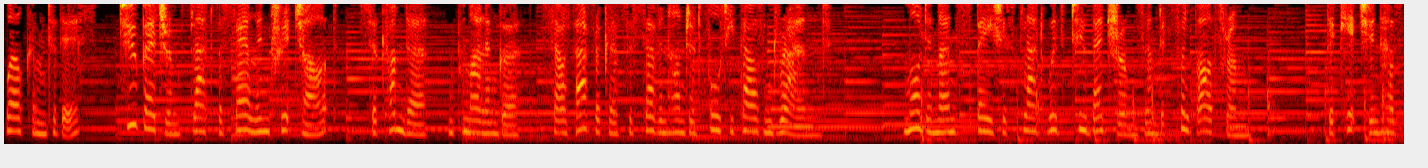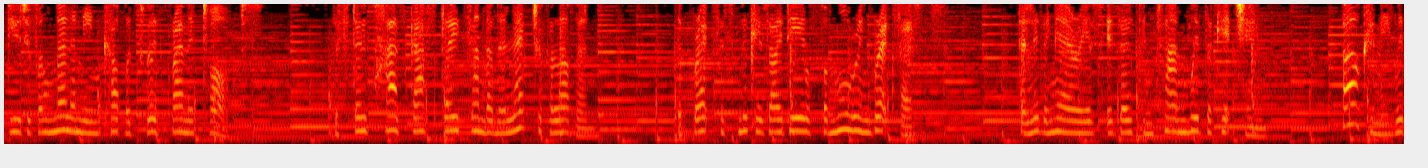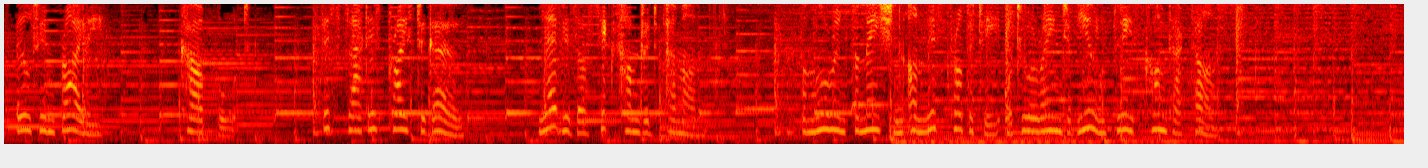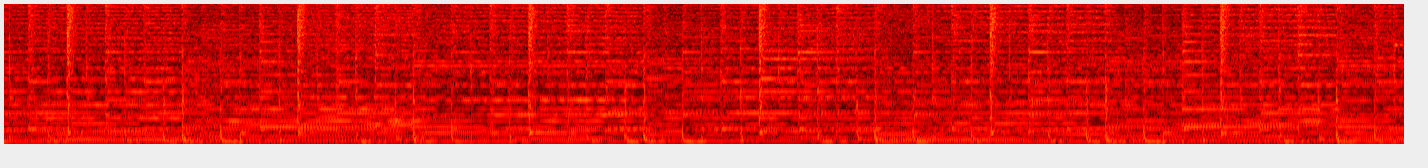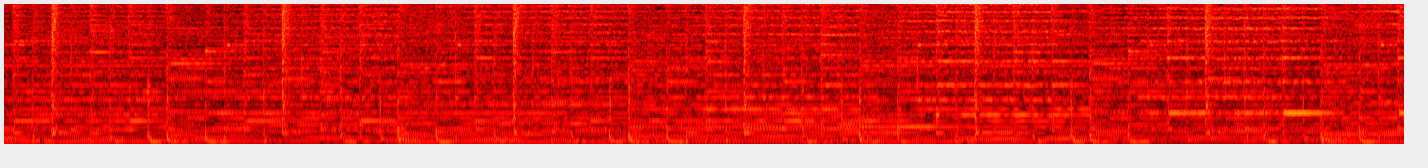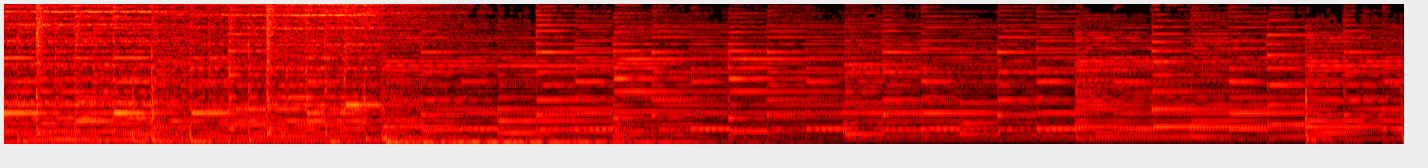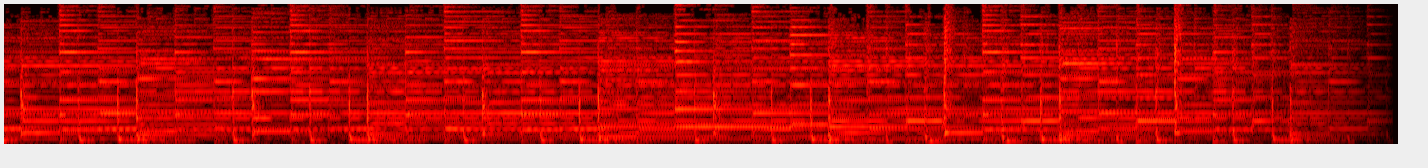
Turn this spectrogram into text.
Welcome to this two-bedroom flat for sale in Trichardt, Secunda, Mpumalanga, South Africa for 740,000 rand. Modern and spacious flat with two bedrooms and a full bathroom. The kitchen has beautiful melamine cupboards with granite tops. The stove has gas plates and an electrical oven. The breakfast nook is ideal for morning breakfasts. The living areas is open plan with the kitchen. Balcony with built-in braai. Carport. This flat is priced to go. Levies are 600 per month. For more information on this property or to arrange a viewing please contact us.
